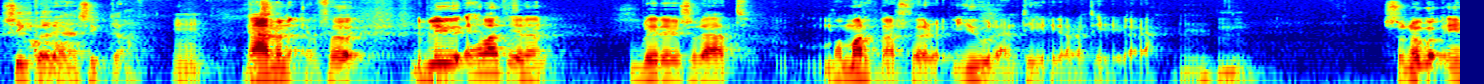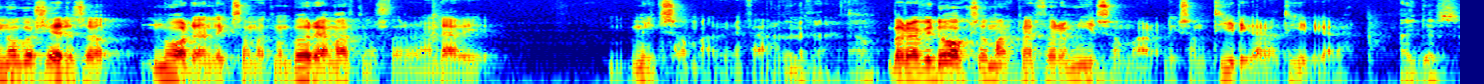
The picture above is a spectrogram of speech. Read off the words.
Cykel är en cykel. mm. nej men för det blir ju hela tiden blir det ju sådär att man marknadsför julen tidigare och tidigare. Mm. Så något, i något skede så når den liksom att man börjar marknadsföra den där vid midsommar ungefär. Ungefär, ja. Börjar vi då också marknadsföra midsommar liksom tidigare och tidigare? I guess.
